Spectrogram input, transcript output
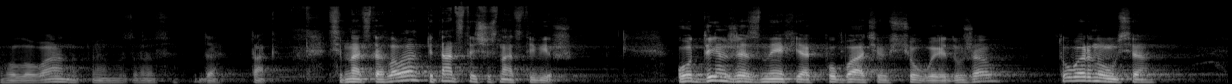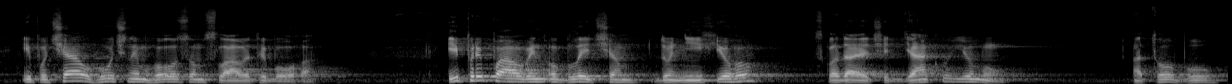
голова, напевно, зараз. Да, так. 17 глава, 15-16 вірш. Один же з них, як побачив, що видужав, то вернувся і почав гучним голосом славити Бога. І припав він обличчям до ніг його, складаючи дякую йому. А то був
